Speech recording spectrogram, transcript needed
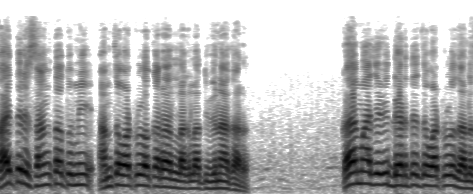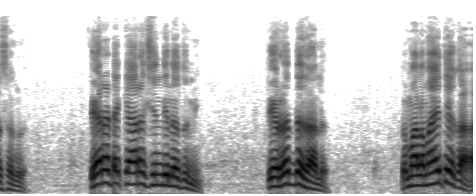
काहीतरी सांगता तुम्ही? आमचा वाटोळा करायला लागलात विनाकार काय माझ्या विद्यार्थ्याचं वाटलं झालं सगळं? तेरा टक्के आरक्षण दिलं तुम्ही. ते रद्द झालं. तुम्हाला माहिती आहे का?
